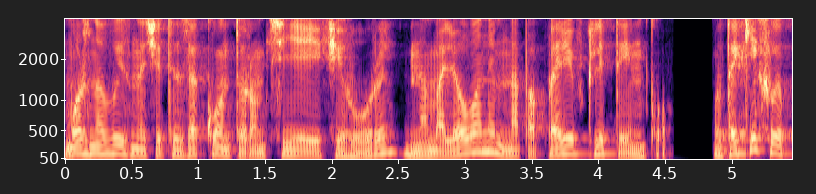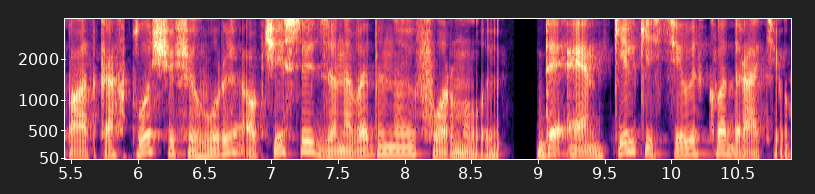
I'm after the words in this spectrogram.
можна визначити за контуром цієї фігури, намальованим на папері в клітинку. У таких випадках площу фігури обчислюють за наведеною формулою, де n – кількість цілих квадратів.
